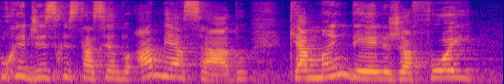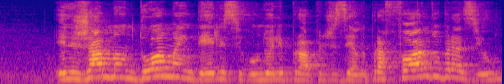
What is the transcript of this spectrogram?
porque disse que está sendo ameaçado, que a mãe dele já foi, ele já mandou a mãe dele, segundo ele próprio dizendo, para fora do Brasil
